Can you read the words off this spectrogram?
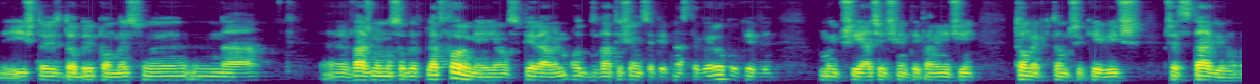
iż to jest dobry pomysł e, na e, ważną osobę w platformie. Ją wspierałem od 2015 roku, kiedy mój przyjaciel świętej pamięci Tomek Tomczykiewicz przedstawił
